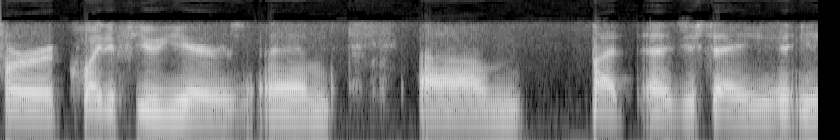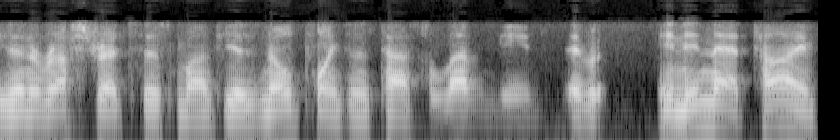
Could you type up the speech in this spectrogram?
for quite a few years, and um, but as you say, he's, he's in a rough stretch this month. He has no points in his past 11 games, and in that time,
